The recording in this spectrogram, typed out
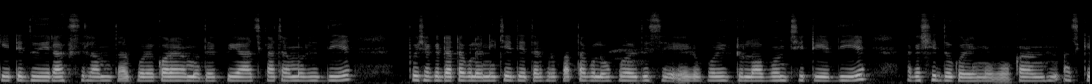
কেটে ধুয়ে রাখছিলাম। তারপরে কড়াইয়ের মধ্যে পেঁয়াজ, কাঁচামরিচ দিয়ে পুঁইশাকের ডাটাগুলো নিচে দিয়ে তারপর পাতাগুলো উপরে দিছে। এর উপরে একটু লবণ ছিটিয়ে দিয়ে আগে সিদ্ধ করে নেব। কারণ আজকে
